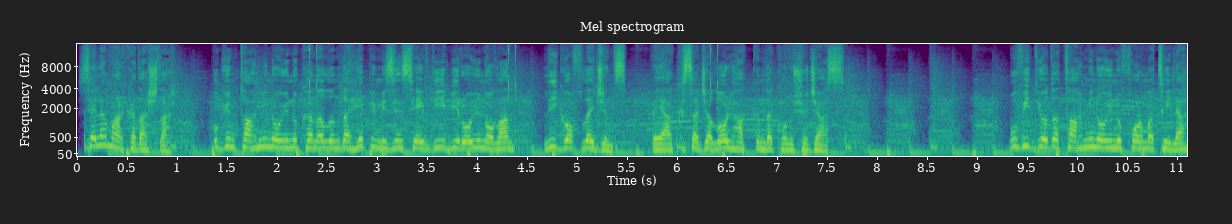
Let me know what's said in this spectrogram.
Selam arkadaşlar. Bugün tahmin oyunu kanalında hepimizin sevdiği bir oyun olan League of Legends veya kısaca LoL hakkında konuşacağız. Bu videoda tahmin oyunu formatıyla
